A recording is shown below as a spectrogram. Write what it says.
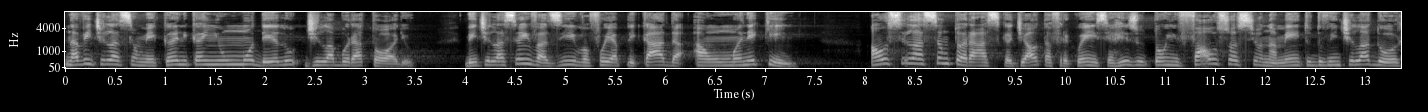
na ventilação mecânica em um modelo de laboratório. Ventilação invasiva foi aplicada a um manequim. A oscilação torácica de alta frequência resultou em falso acionamento do ventilador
